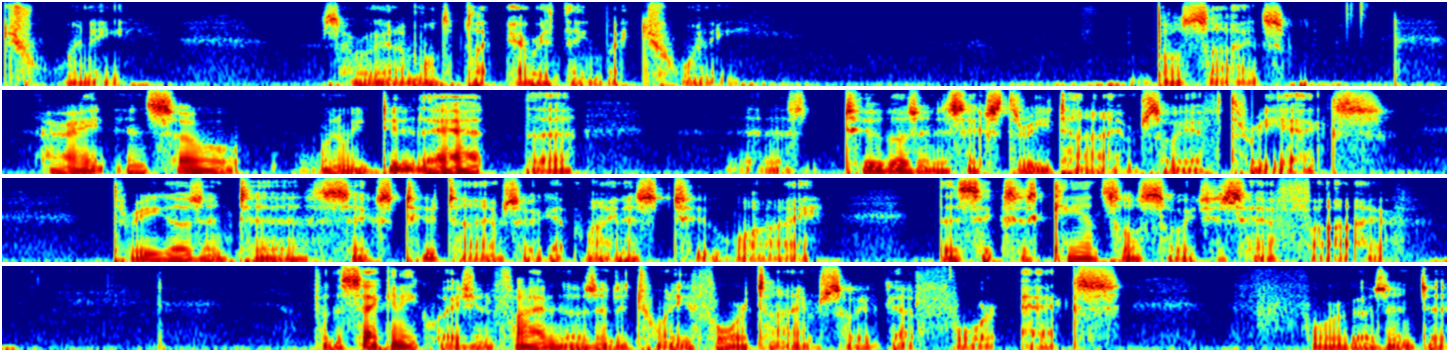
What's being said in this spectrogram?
20. So we're going to multiply everything by 20, both sides. All right, and so when we do that, the uh, 2 goes into 6 three times, so we have 3x. 3 goes into 6 two times, so we get minus 2y. The 6's cancel, so we just have 5. For the second equation, 5 goes into 24 times, so we've got 4x. 4 goes into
